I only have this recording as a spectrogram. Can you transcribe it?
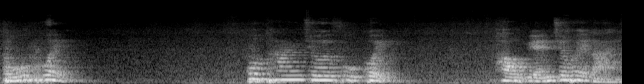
不会，不贪就会富贵，好缘就会来，啊，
